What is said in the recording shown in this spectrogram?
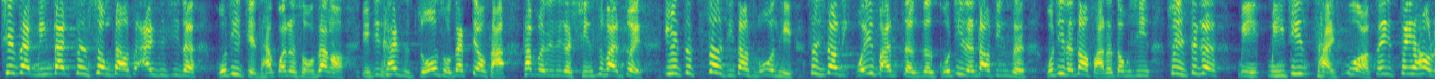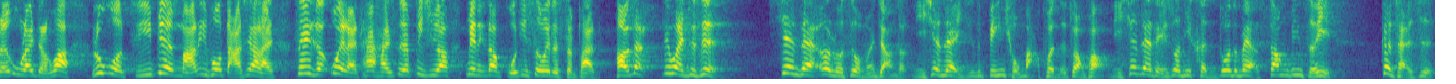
现在名单正送到这 ICC 的国际检察官的手上哦，已经开始着手在调查他们的这个刑事犯罪，因为这涉及到什么问题？涉及到你违反整个国际人道精神、国际人道法的东西。所以这个米米金采夫啊，这这一号人物来讲的话，如果即便马利坡打下来，这个未来他还是要必须要面临到国际社会的审判。好，那另外就是现在俄罗斯我们讲的，你现在已经是兵穷马困的状况，你现在等于说你很多的被伤兵折翼，更惨的是，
